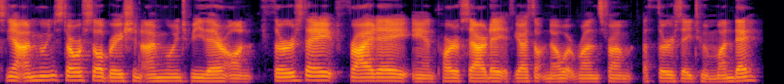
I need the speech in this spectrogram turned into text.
So yeah, I'm going to Star Wars Celebration. I'm going to be there on Thursday, Friday, and part of Saturday. If you guys don't know, it runs from a Thursday to a Monday.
